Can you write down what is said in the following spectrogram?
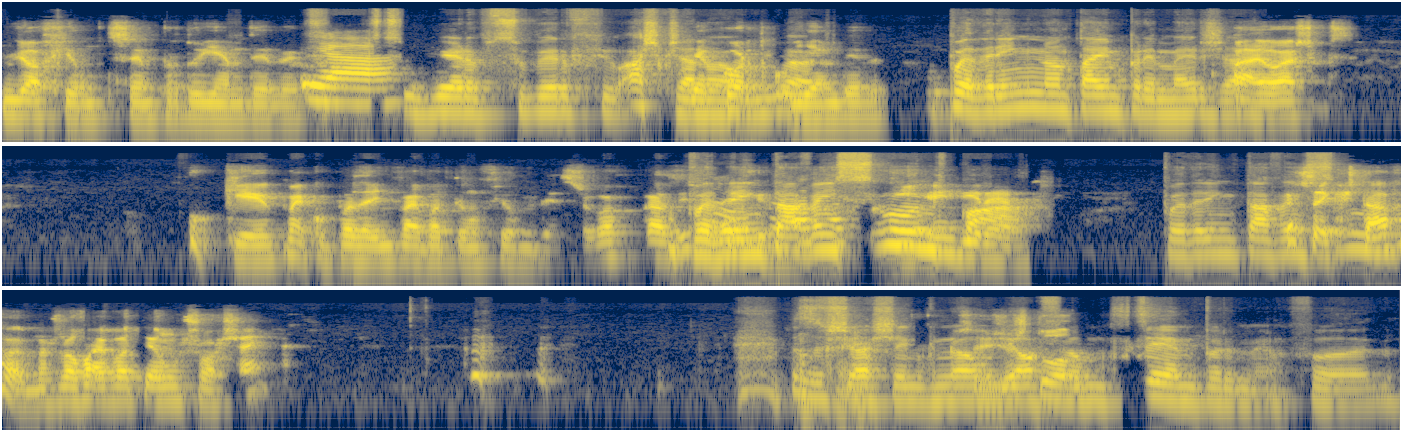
Melhor filme de sempre do IMDB. Yeah. Soberbo, soberbo filme. Acho que já De não é o acordo com o. IMDB. O padrinho não está em primeiro já. Pá, eu acho que. O quê? Como é que o padrinho vai bater um filme desses? Agora por causa o padrinho estava em segundo, em pá. O padrinho estava em Eu sei que segundo. estava, mas não vai bater um Shawshank. Mas o Ok. Shawshank não é o melhor estou- filme de sempre, meu. Foda.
